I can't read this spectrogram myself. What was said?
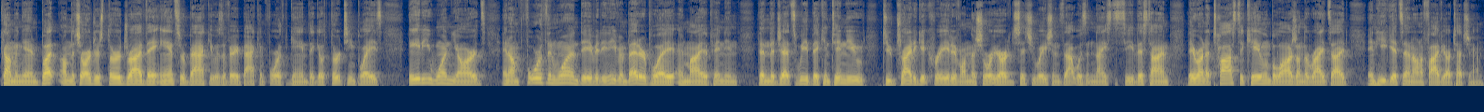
coming in. But on the Chargers' third drive, they answer back. It was a very back and forth game. They go 13 plays, 81 yards, and on fourth and one, David, an even better play, in my opinion, than the jet sweep. They continue to try to get creative on the short yardage situations. That was nice to see. This time, they run a toss to Kalen Ballage on the right side, and he gets in on a five yard touchdown.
